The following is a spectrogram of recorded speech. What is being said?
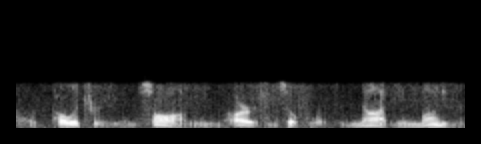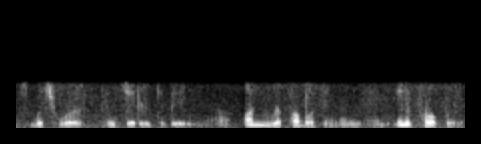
uh, poetry and song and art and so forth, not in monuments, which were considered to be unrepublican and, and, inappropriate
